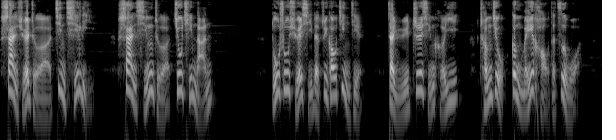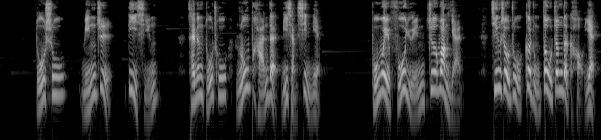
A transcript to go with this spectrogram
善学者尽其理，善行者究其难。读书学习的最高境界，在于知行合一，成就更美好的自我。读书明志力行，才能读出如磐的理想信念，不为浮云遮望眼，经受住各种斗争的考验，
